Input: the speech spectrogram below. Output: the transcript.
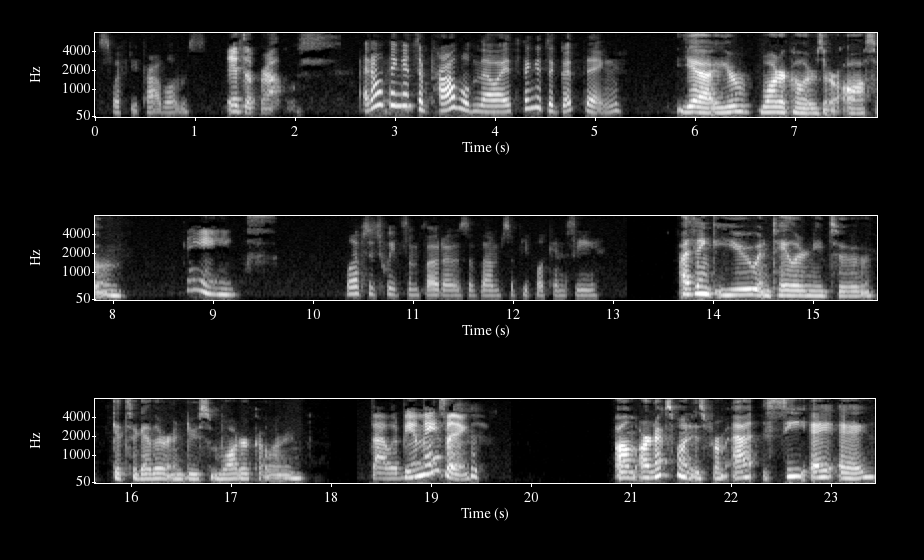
Swifty problems. It's a problem. I don't think it's a problem, though. I think it's a good thing. Yeah, your watercolors are awesome. Thanks. We'll have to tweet some photos of them so people can see. I think you and Taylor need to get together and do some watercoloring. That would be amazing. Um, our next one is from at CAA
